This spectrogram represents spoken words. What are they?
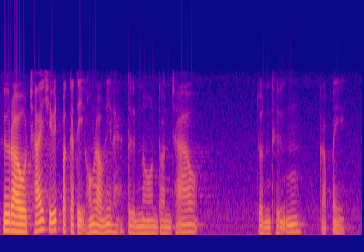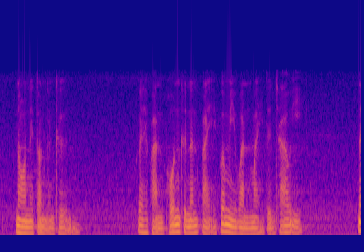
คือเราใช้ชีวิตปกติของเรานี่แหละ ตื่นนอนตอนเช้า จนถึงกลับไปนอนในตอนกลางคืน เพื่อให้ผ่านพ้นคืนนั้นไป เพื่อมีวันใหม่ตื่นเช้าอีก ใน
